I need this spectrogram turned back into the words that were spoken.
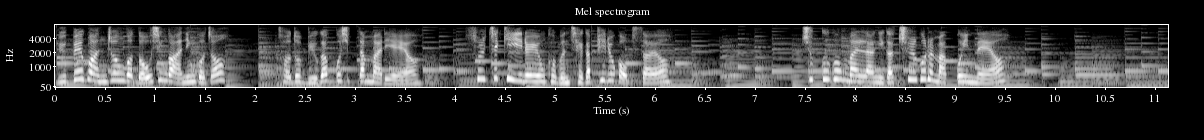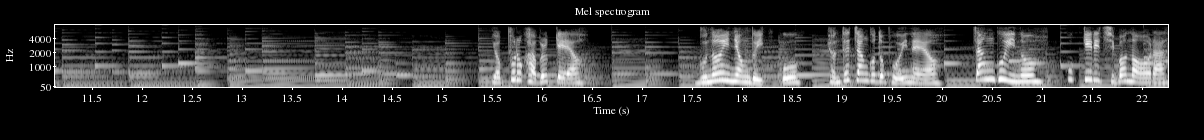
뮤 빼고 안 좋은 거 넣으신 거 아닌 거죠? 저도 뮤 갖고 싶단 말이에요. 솔직히 일회용 컵은 제가 필요가 없어요. 축구공 말랑이가 출구를 막고 있네요. 옆으로 가볼게요. 문어 인형도 있고 변태 짱구도 보이네요. 짱구 이놈, 코끼리 집어넣어라.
